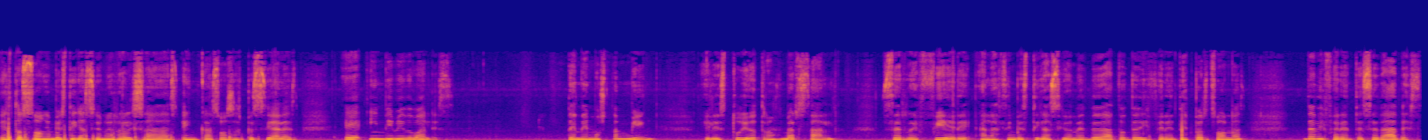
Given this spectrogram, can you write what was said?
Estos son investigaciones realizadas en casos especiales e individuales. Tenemos también el estudio transversal se refiere a las investigaciones de datos de diferentes personas de diferentes edades,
